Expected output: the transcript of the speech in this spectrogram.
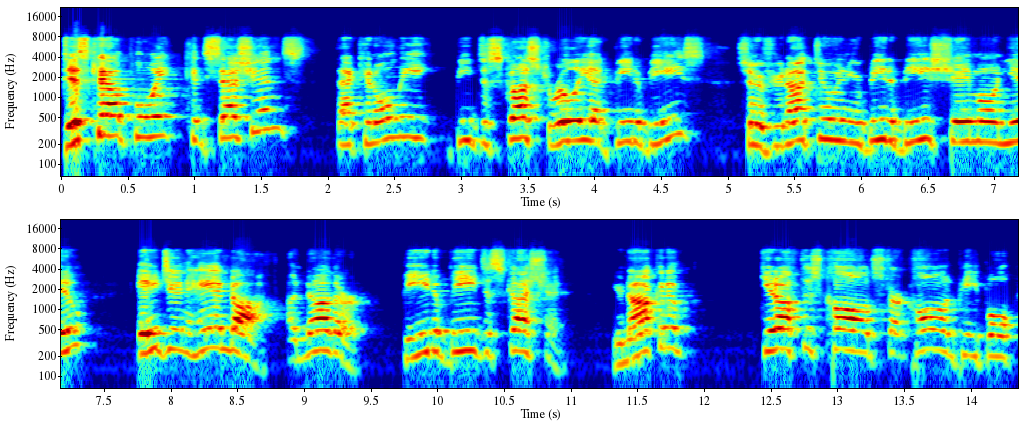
discount point concessions that can only be discussed really at B2Bs. So, if you're not doing your B2Bs, shame on you. Agent handoff, another B2B discussion. You're not going to get off this call and start calling people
